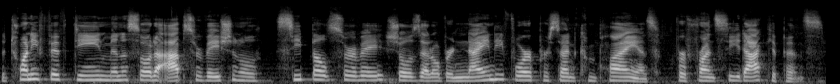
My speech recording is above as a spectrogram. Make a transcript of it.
The 2015 Minnesota Observational Seatbelt Survey shows that over 94% compliance for front seat occupants.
